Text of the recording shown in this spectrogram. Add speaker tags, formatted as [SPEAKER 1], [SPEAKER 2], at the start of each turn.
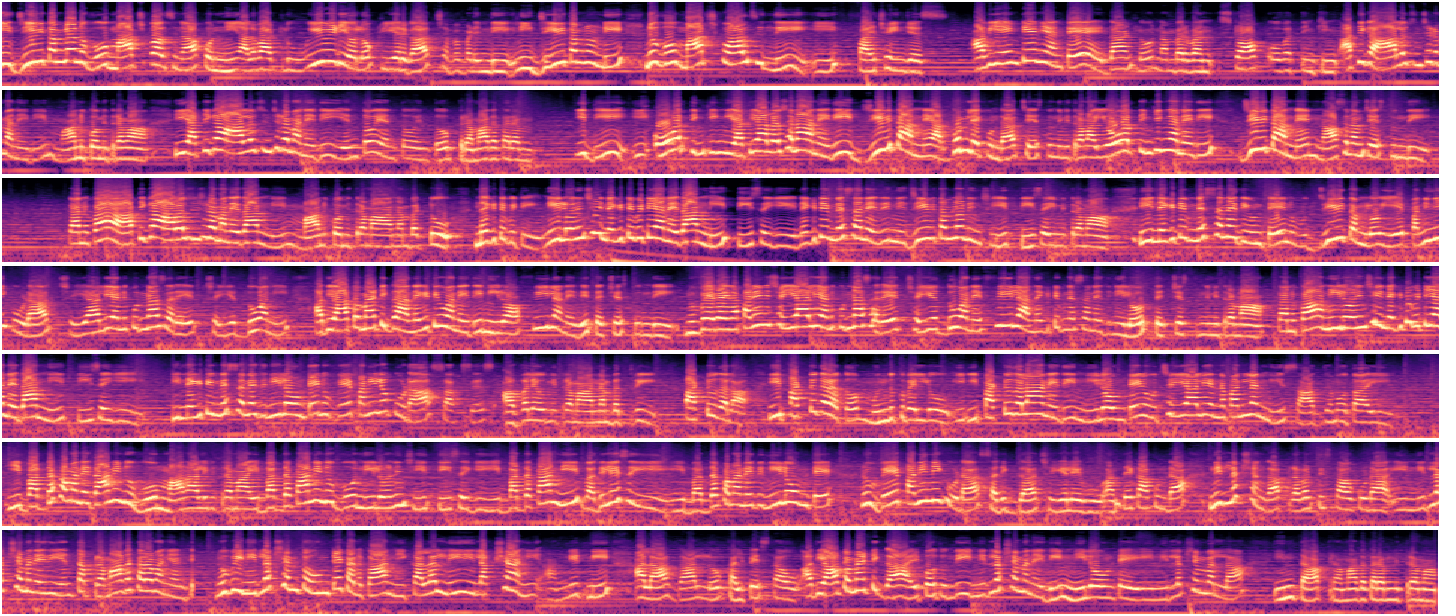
[SPEAKER 1] నీ జీవితంలో నువ్వు మార్చుకోవాల్సిన కొన్ని అలవాట్లు ఈ వీడియోలో క్లియర్గా చెప్పబడింది. నీ జీవితం నుండి నువ్వు మార్చుకోవాల్సింది ఈ ఫైవ్ చేంజెస్ అవి ఏంటి అని అంటే దాంట్లో number one stop over thinking అతిగా ఆలోచించడం అనేది మానుకో మిత్రమా ఈ అతిగా ఆలోచించడం అనేది ఎంతో ఎంతో ఎంతో ప్రమాదకరం. ఇది ఈ ఓవర్ థింకింగ్ ఈ అతి ఆలోచన అనేది జీవితాన్నే అర్థం లేకుండా చేస్తుంది మిత్రమా? ఈ ఓవర్ థింకింగ్ అనేది జీవితాన్నే నాశనం చేస్తుంది. కనుక అతిగా ఆలోచించడం అనే దాన్ని మానుకో మిత్రమా నంబర్ టూ. నెగిటివిటీ నీలో నుంచి నెగిటివిటీ అనే దాన్ని తీసేయి. నెగిటివ్నెస్ అనేది నీ జీవితంలో నుంచి తీసేయి మిత్రమా. ఈ నెగిటివ్నెస్ అనేది ఉంటే నువ్వు జీవితంలో ఏ పనిని కూడా చేయాలి అనుకున్నా సరే చెయ్యొద్దు అని అది ఆటోమేటిక్గా నెగిటివ్ అనేది నీలో ఆ ఫీల్ అనేది తెచ్చేస్తుంది. నువ్వేదైనా పనిని చెయ్యాలి అనుకున్నా సరే చెయ్యొద్దు అనే ఫీల్ ఆ నెగిటివ్నెస్ అనేది నీలో తెచ్చేస్తుంది మిత్రమా. కనుక నీలో నుంచి నెగిటివిటీ అనే దాన్ని తీసేయి. ఈ నెగిటివ్నెస్ అనేది నీలో ఉంటే నువ్వే పనిలో కూడా సక్సెస్ అవ్వలేవు మిత్రమా. నంబర్ త్రీ పట్టుదల. ఈ పట్టుదలతో ముందుకు వెళ్ళు. ఈ- ఈ పట్టుదల అనేది నీలో ఉంటే నువ్వు చెయ్యాలి అన్న పనులన్నీ సాధ్యమవుతాయి. ఈ బద్ధకం అనే దాన్ని నువ్వు మానాలి మిత్రమా. ఈ బద్ధకాన్ని నువ్వు నీలో నుంచి తీసేయి. ఈ బద్ధకాన్ని వదిలేసేయి. ఈ బద్ధకం అనేది నీలో ఉంటే నువ్వే పనిని కూడా సరిగ్గా చేయలేవు అంతేకాకుండా నిర్లక్ష్యంగా ప్రవర్తిస్తావు కూడా. ఈ నిర్లక్ష్యం అనేది ఎంత ప్రమాదకరం అని అంటే నువ్వు ఈ నిర్లక్ష్యంతో ఉంటే కనుక నీ కళల్ని నీ లక్ష్యాన్ని అన్నిటినీ అలా గాల్లో కలిపేస్తావు. అది ఆటోమేటిక్గా అయిపోతుంది. ఈ నిర్లక్ష్యం అనేది నీలో ఉంటే ఈ నిర్లక్ష్యం వల్ల ఇంత ప్రమాదకరం మిత్రమా?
